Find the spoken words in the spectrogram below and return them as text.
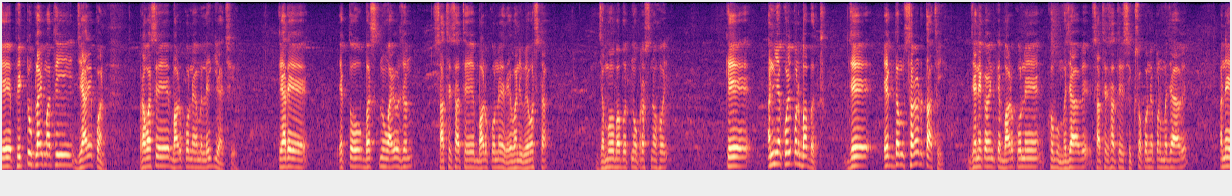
કે ફિટ ટુ ફ્લાયમાંથી જ્યારે પણ પ્રવાસે બાળકોને અમે લઈ ગયા છીએ, ત્યારે એક તો બસનું આયોજન, સાથે સાથે બાળકોને રહેવાની વ્યવસ્થા, જમવા બાબતનો પ્રશ્ન હોય કે અન્ય કોઈ પણ બાબત જે એકદમ સરળતાથી, જેને કહેવાય કે બાળકોને ખૂબ મજા આવે, સાથે સાથે શિક્ષકોને પણ મજા આવે અને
